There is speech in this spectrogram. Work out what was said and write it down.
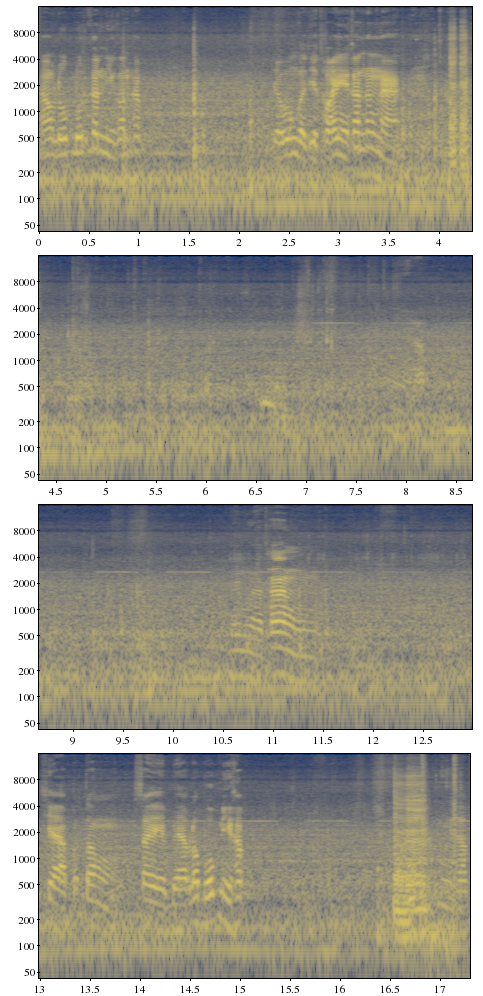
เอาลบรถคันนี้ก่อนครับ เดี๋ยวผมก็จะถอยให้คันข้งหนานี่ครับในเมื่อทางแคบก็ต้องใส่แบบระบบนี่ครับ นี่ครับ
